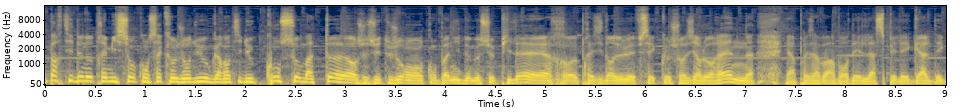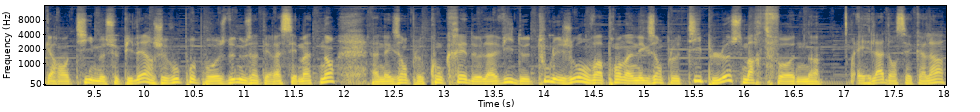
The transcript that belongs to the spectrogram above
partie de notre émission consacrée aujourd'hui aux garanties du consommateur. Je suis toujours en compagnie de Monsieur Piller, euh, président de l'UFC Que Choisir Lorraine. Et après avoir abordé l'aspect légal des garanties, Monsieur Piller, je vous propose de nous intéresser maintenant à un exemple concret de la vie de tous les jours. On va prendre un exemple type, le smartphone. Et là, dans ces cas-là,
